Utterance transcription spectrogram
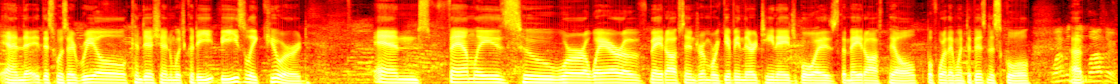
and this was a real condition which could e- be easily cured, and families who were aware of Madoff syndrome were giving their teenage boys the Madoff pill before they went to business school. Why would uh, they bother?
